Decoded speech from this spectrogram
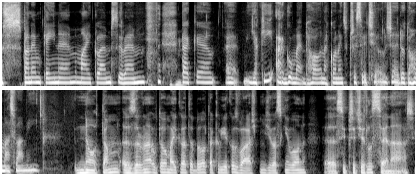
s panem Kanem, Michaelem, Sirem, hmm. tak jaký argument ho nakonec přesvědčil, že do toho má s vámi jít? No, tam eh, zrovna u toho Michaela to bylo takový jako zvláštní, že vlastně on eh, si přečetl scénář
